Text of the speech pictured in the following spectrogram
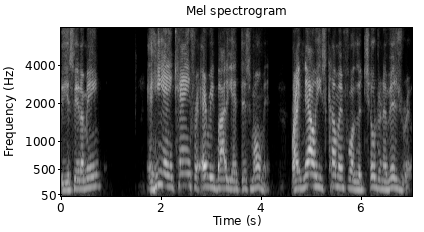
Do you see what I mean? And he ain't came for everybody at this moment. Right now, he's coming for the children of Israel.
